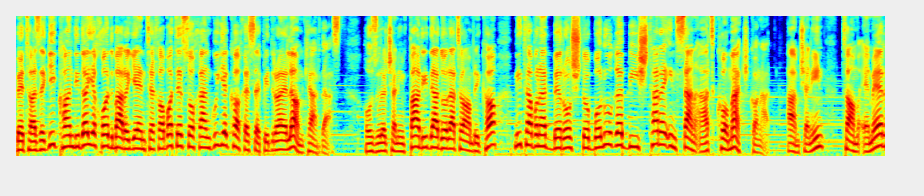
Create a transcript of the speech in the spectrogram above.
به تازگی کاندیدای خود برای انتخابات سخنگوی کاخ سفید را اعلام کرده است حضور چنین فردی در دولت آمریکا می تواند به رشد و بلوغ بیشتر این صنعت کمک کند همچنین تام امر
